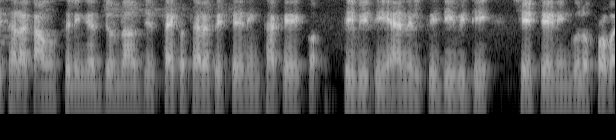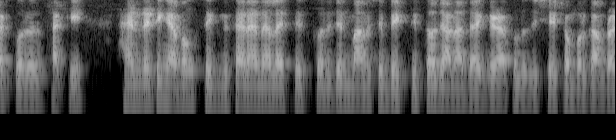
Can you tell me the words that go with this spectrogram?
এছাড়া কাউন্সেলিং এর জন্য যে সাইকোথেরাপি ট্রেনিং থাকে সিবিটি এনএলপি ডিবিটি সেই ট্রেনিংগুলো প্রোভাইড করে থাকি। হ্যান্ডরাইটিং এবং সিগনেচার অ্যানালাইসিস করে যে মানুষের ব্যক্তিত্ব জানা যায় গ্রাফোলজি সেই সম্পর্কে আমরা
